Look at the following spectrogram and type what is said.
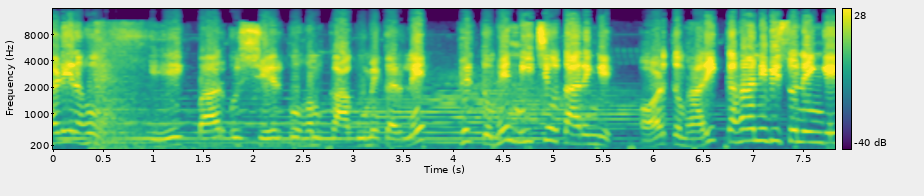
खड़े रहो। एक बार उस शेर को हम काबू में कर ले। फिर तुम्हें नीचे उतारेंगे और तुम्हारी कहानी भी सुनेंगे।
